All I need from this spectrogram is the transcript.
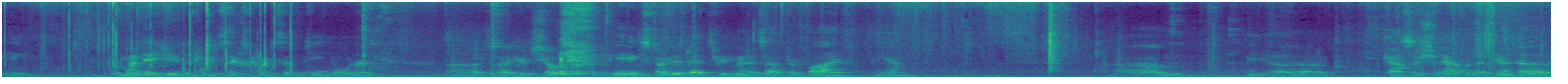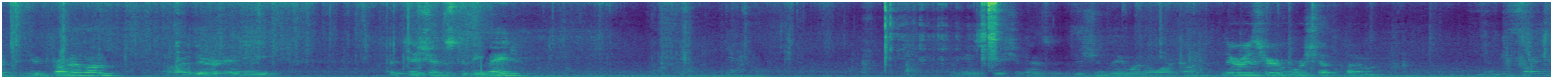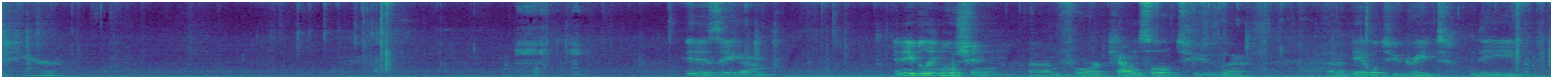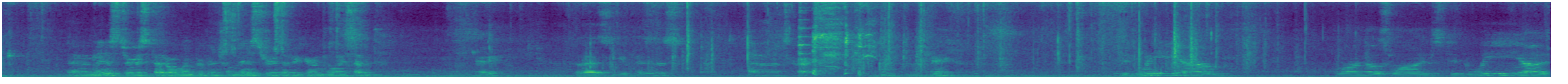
meeting for Monday, June the twenty-sixth, twenty seventeen, the order. Uh, let the record show that the meeting started at three minutes after five P M. Um, the, uh, councilors should have an agenda in front of them. Are there any additions to be made? Administration has an addition they want to walk on? There is your worship, um, let me find it here. It is a, um, enabling motion, um, for council to, uh, uh, be able to greet the, uh, ministers, federal and provincial ministers that are here on July seventh. Okay, so that's new business, Uh, that's correct. okay? Did we, um, along those lines, did we, uh,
